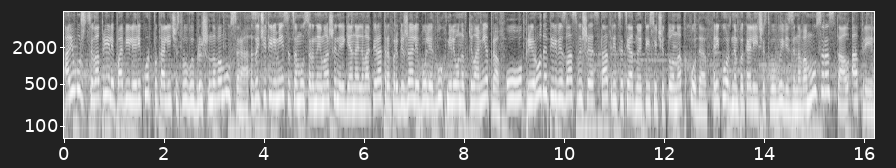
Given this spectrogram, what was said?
Оренбуржцы в апреле побили рекорд по количеству выброшенного мусора. За 4 месяца мусорные машины регионального оператора пробежали более 2 миллионов километров. ООО «Природа» перевезла свыше 131 тысячи тонн отходов. Рекордным по количеству вывезенного мусора стал апрель.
